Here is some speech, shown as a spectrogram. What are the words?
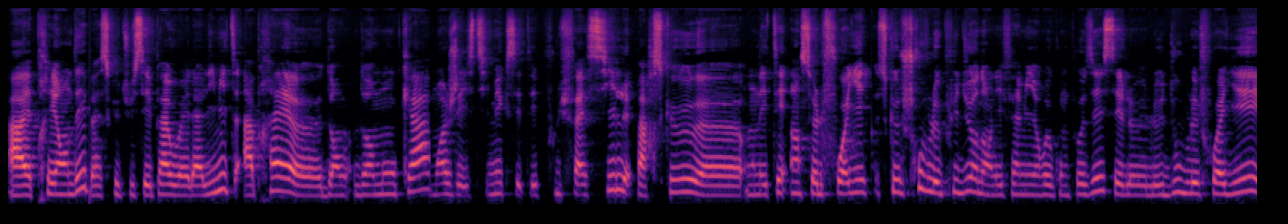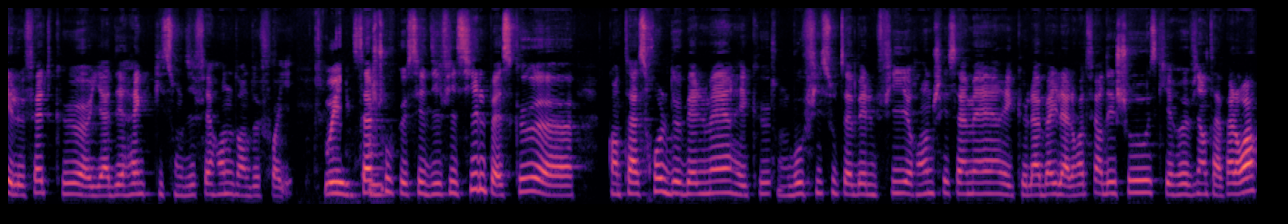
appréhender parce que tu sais pas où est la limite. Après, euh, dans, mon cas, moi j'ai estimé que c'était plus facile parce que on était un seul foyer. Ce que je trouve le plus dur dans les familles recomposées, c'est le, double foyer et le fait qu'il y a des règles qui sont différentes dans deux foyers. Oui. Ça, je mm. trouve que c'est difficile parce que euh, quand tu as ce rôle de belle-mère et que ton beau-fils ou ta belle-fille rentre chez sa mère et que là-bas, il a le droit de faire des choses, qu'il revient, t'as pas le droit.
